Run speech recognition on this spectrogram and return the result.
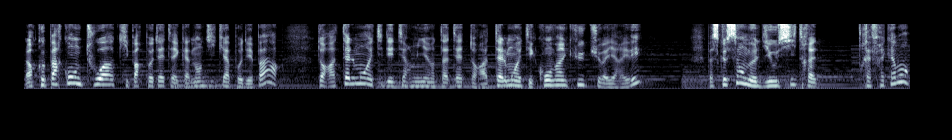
Alors que par contre, toi, qui pars peut-être avec un handicap au départ, tu auras tellement été déterminé dans ta tête, tu auras tellement été convaincu que tu vas y arriver, parce que ça, on me le dit aussi très, très fréquemment.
